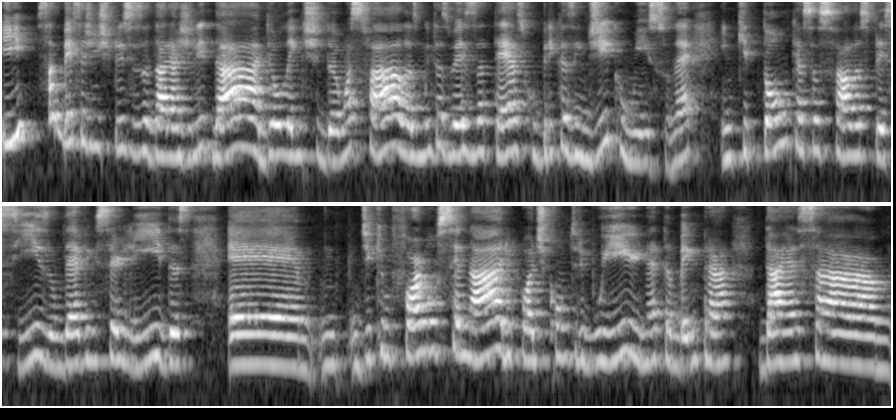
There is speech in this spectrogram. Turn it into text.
e saber se a gente precisa dar agilidade ou lentidão às falas. Muitas vezes até as rubricas indicam isso, né? Em que tom que essas falas precisam, devem ser lidas, é, de que forma o cenário pode contribuir, né? Também para dar essa,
